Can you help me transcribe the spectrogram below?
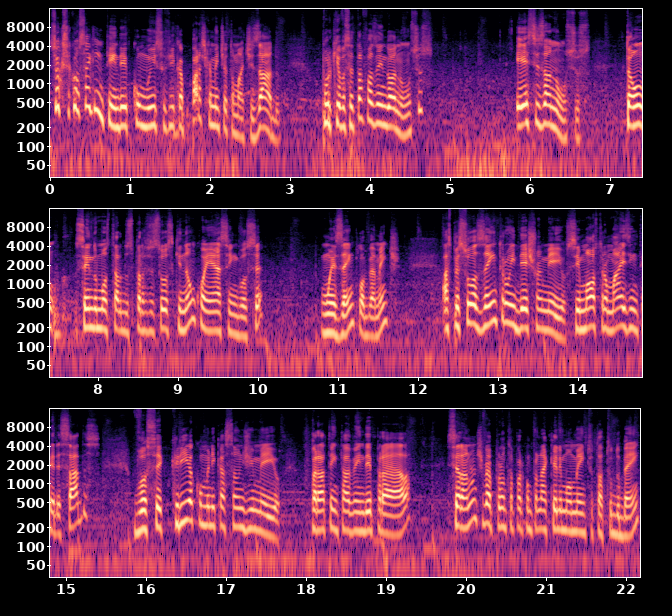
Só que você consegue entender como isso fica praticamente automatizado? Porque você está fazendo anúncios, esses anúncios estão sendo mostrados para as pessoas que não conhecem você. Um exemplo, obviamente. As pessoas entram e deixam e-mail, se mostram mais interessadas. Você cria comunicação de e-mail para tentar vender para ela. Se ela não estiver pronta para comprar naquele momento, tá tudo bem.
